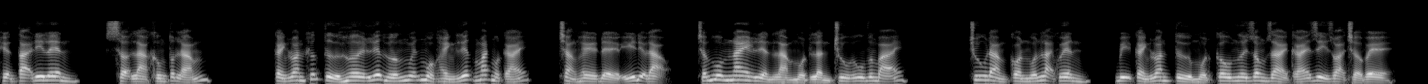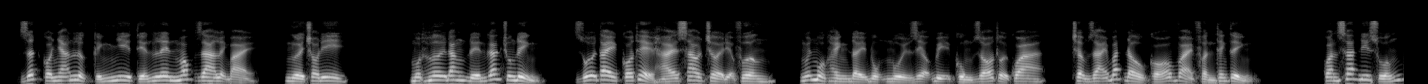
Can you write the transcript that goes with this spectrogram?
hiện tại đi lên, sợ là không tốt lắm. Cảnh loan khước từ hơi liếc hướng Nguyễn Mục Hành liếc mắt một cái, chẳng hề để ý địa đạo, chấm hôm nay liền làm một lần Chu ưu vương bãi. Chu đàm còn muốn lại khuyên, bị cảnh loan từ một câu ngươi rong dài cái gì dọa trở về, rất có nhãn lực kính nhi tiến lên móc ra lệnh bài, người cho đi. Một hơi đăng đến gác trung đỉnh, duỗi tay có thể hái sao trời địa phương, Nguyễn Mục Hành đầy bụng mùi rượu bị cùng gió thổi qua, chậm rãi bắt đầu có vài phần thanh tỉnh. Quan sát đi xuống,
